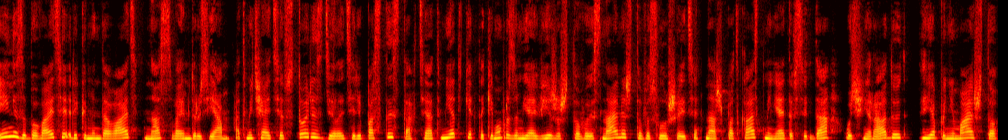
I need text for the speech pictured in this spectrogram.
И не забывайте рекомендовать нас своим друзьям. Отмечайте в сторис, делайте репосты, ставьте отметки. Таким образом я вижу, что вы с нами, что вы слушаете наш подкаст. Меня это всегда очень радует. Я понимаю, что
